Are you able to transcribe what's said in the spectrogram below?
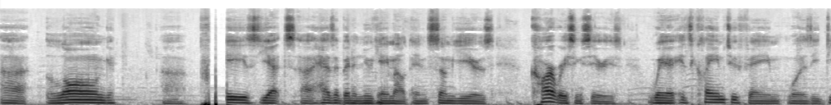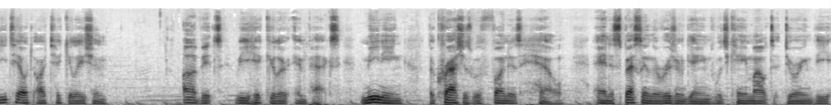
uh, long uh, praised yet uh, hasn't been a new game out in some years. Car racing series where its claim to fame was the detailed articulation of its vehicular impacts, meaning the crashes were fun as hell, and especially in the original games, which came out during the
